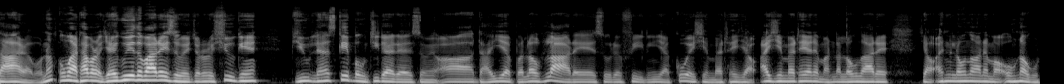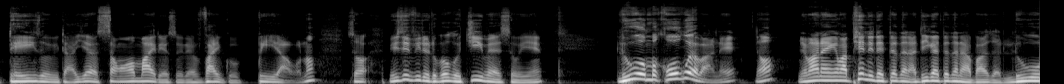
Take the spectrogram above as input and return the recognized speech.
စားရတာပေါ့နော်ဥပမာထားပါတော့ရိုက်ကွေးသဘားတွေဆိုရင်ကျွန်တော်တို့ရှုကင်း view landscape ပုံကြည့်လိုက်တယ်ဆိုရင်အာဒါကြီးကဘယ်လောက်လှတယ်ဆိုတဲ့ feeling ကကိုယ့်ရဲ့ရှင်ဘတ်ထဲရောက်အဲ့ရှင်ဘတ်ထဲထဲမှာနှလုံးသားထဲရောက်အဲ့နှလုံးသားထဲမှာအုံနောက်ကိုဒိန်းဆိုပြီးဒါကြီးကဆောင်းအောင်မိုက်တယ်ဆိုတဲ့ vibe ကိုပေးတာပေါ့နော်ဆိုတော့ music video တစ်ပုဒ်ကိုကြည့်မယ်ဆိုရင်လူကိုမကိုးကွယ်ပါနဲ့နော် မြန်မာနိုင်ငံမှာဖြစ်နေတဲ့ပြဿနာအဓိကပြဿနာပါဆိုတော့လူကို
